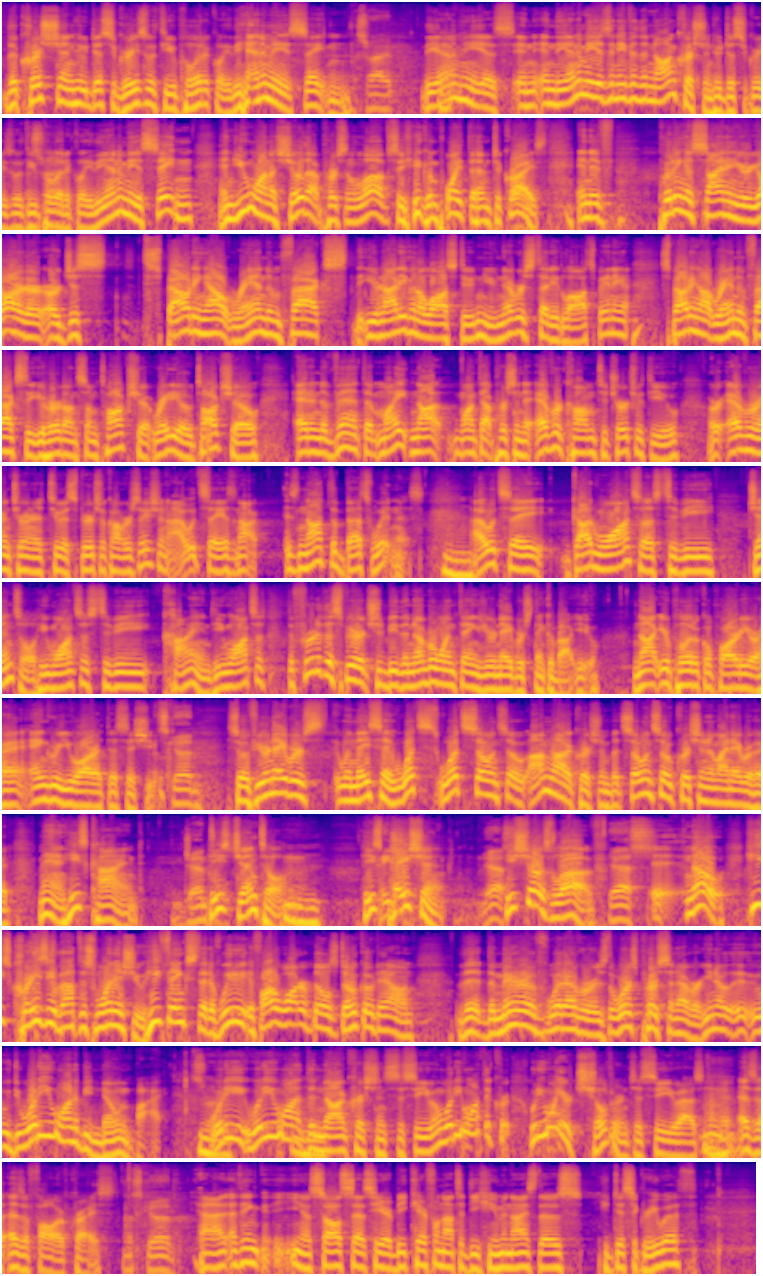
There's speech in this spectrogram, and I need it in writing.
the Christian who disagrees with you politically. The enemy is Satan. That's right. The enemy is, and, and the enemy isn't even the non Christian who disagrees with you That's right. politically. The enemy is Satan, and you want to show that person love so you can point them to Christ. And if putting a sign in your yard or, or just spouting out random facts that you're not even a law student, you've never studied law, spouting, spouting out random facts that you heard on some talk show, radio talk show at an event that might not want that person to ever come to church with you or ever enter into a spiritual conversation, I would say is not is not the best witness. Mm-hmm. I would say God wants us to be gentle. He wants us to be kind. He wants us the fruit of the spirit should be the number one thing your neighbors think about you, not your political party or how angry you are at this issue. That's good. So if your neighbors, when they say, "What's what's so and so?" I'm not a Christian, but so and so Christian in my neighborhood, man, he's kind. Gentle. He's gentle. He's Patient. patient. yes. He shows love. yes. Uh, no, he's crazy about this one issue. He thinks that if we if our water bills don't go down, that the mayor of whatever is the worst person ever. You know, uh, uh what do you want to be known by? What do you what do you want the mm-hmm. non Christians to see you, and what do you want the what do you want your children to see you as mm-hmm. as a, as a follower of Christ? That's good. Yeah, I, I think you know Sauls says here, be careful not to dehumanize those you disagree with.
